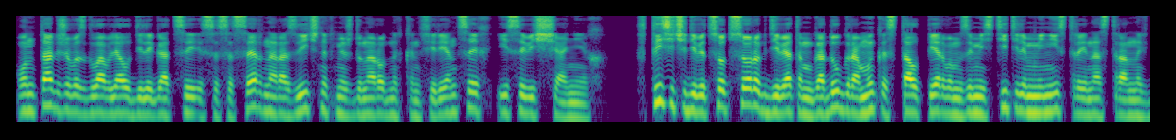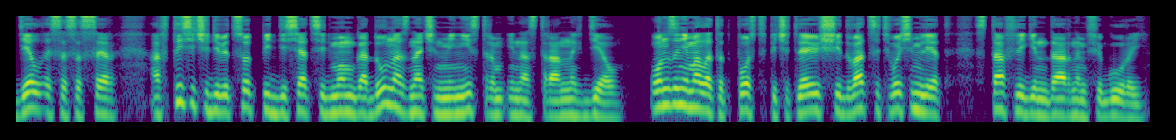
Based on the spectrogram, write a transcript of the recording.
Он также возглавлял делегации СССР на различных международных конференциях и совещаниях. В 1949 году Громыко стал первым заместителем министра иностранных дел СССР, а в 1957 году назначен министром иностранных дел. Он занимал этот пост впечатляющие 28 лет, став легендарным фигурой.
